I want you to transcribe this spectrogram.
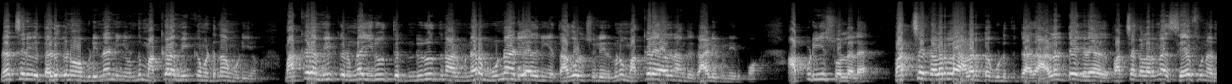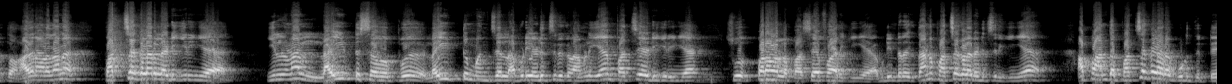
நிலச்சரிவை தடுக்கணும் அப்படின்னா நீங்க வந்து மக்களை மீட்க மட்டும்தான் முடியும். மக்களை மீட்கணும்னா இருபத்தெட்டு இருபத்தி நாலு மணி நேரம் முன்னாடியாவது நீங்க தகவல் சொல்லியிருக்கணும். மக்களையாவது நாங்க காலி பண்ணியிருப்போம். அப்படியும் சொல்லல. பச்சை கலர்ல அலர்ட்டை கொடுத்துட்டு அது அலர்ட்டே கிடையாது. பச்சை கலர்னா சேஃப்னு அர்த்தம். அதனால தானே பச்சை கலர்ல அடிக்கிறீங்க. இல்லைன்னா லைட்டு சிவப்பு லைட்டு மஞ்சள் அப்படி அடிச்சிருக்கலாம்ல. ஏன் பச்சை அடிக்கிறீங்க? சூ பரவாயில்லப்பா சேஃபா இருக்கீங்க. அப்படின்றதுக்கு தானே பச்சை கலர் அடிச்சிருக்கீங்க? அப்ப அந்த பச்சை கலரை கொடுத்துட்டு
